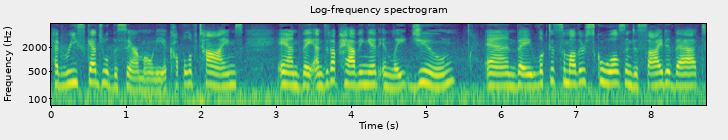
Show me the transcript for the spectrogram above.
had rescheduled the ceremony a couple of times and they ended up having it in late June. And they looked at some other schools and decided that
